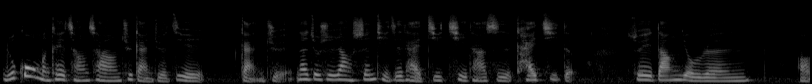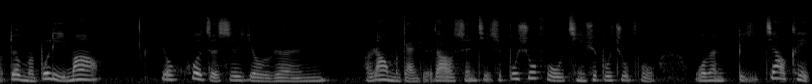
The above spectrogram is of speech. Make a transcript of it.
如果我们可以常常去感觉自己的感觉，那就是让身体这台机器它是开机的。所以当有人呃对我们不礼貌，又或者是有人呃让我们感觉到身体是不舒服、情绪不舒服，我们比较可以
